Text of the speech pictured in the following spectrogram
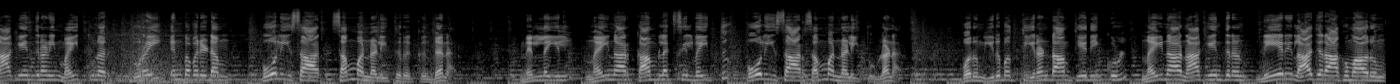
நாகேந்திரனின் மைத்துனர் துரை என்பவரிடம் போலீசார் சம்மன் அளித்திருக்கின்றனர். நெல்லையில் நைனார் காம்ப்ளெக்ஸில் வைத்து போலீசார் சம்மன் அளித்துள்ளனர். வரும் இருபத்தி இரண்டாம் தேதிக்குள் நைனா நாகேந்திரன் நேரில் ஆஜராகுமாறும்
